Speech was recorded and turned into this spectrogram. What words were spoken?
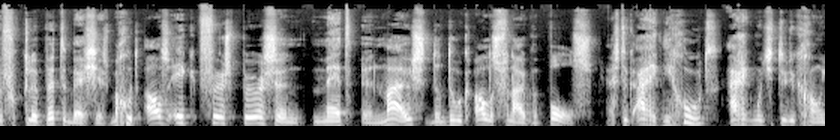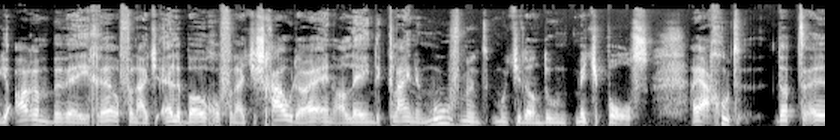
voor Club Buttonbashers. Maar goed, als ik first-person met een muis, dan doe ik alles vanuit mijn pols. Dat is natuurlijk eigenlijk niet goed. Eigenlijk moet je natuurlijk gewoon je arm bewegen, of vanuit je elleboog of vanuit je schouder. En alleen de kleine movement moet je dan doen met je pols. Nou ja, goed dat uh,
